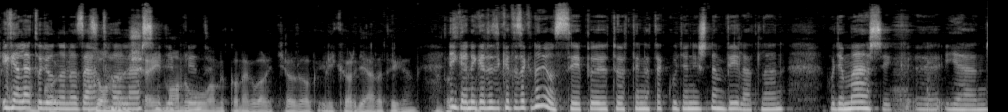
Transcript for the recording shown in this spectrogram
Igen, lehet, hogy onnan az áthallás egyébként. Manó, amikor megvalítja az a likörgyárat, igen. Igen, igen, ezeket, ezek nagyon szép történetek, ugyanis nem véletlen, hogy a másik ilyen,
